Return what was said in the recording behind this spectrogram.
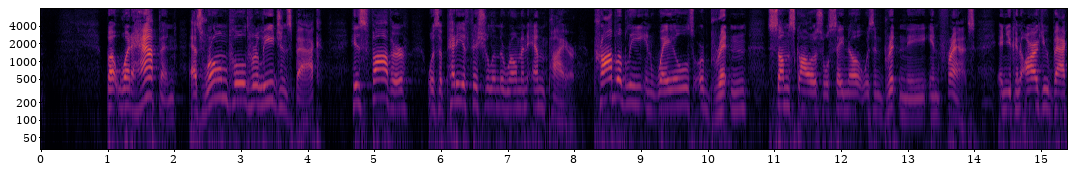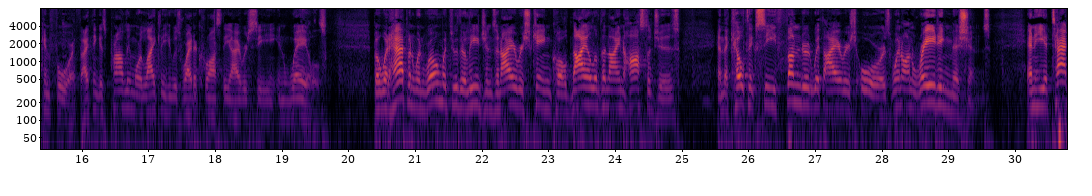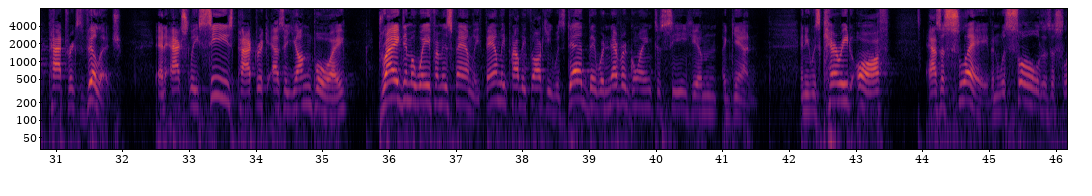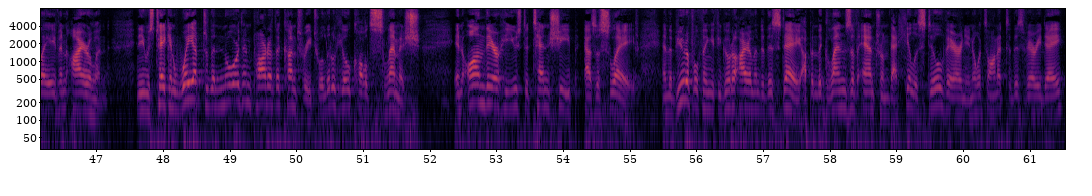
But what happened, as Rome pulled her legions back, his father was a petty official in the Roman Empire, probably in Wales or Britain. Some scholars will say no, it was in Brittany in France. And you can argue back and forth. I think it's probably more likely he was right across the Irish Sea in Wales. But what happened when Rome withdrew their legions, an Irish king called Niall of the Nine Hostages, and the Celtic Sea thundered with Irish oars, went on raiding missions. And he attacked Patrick's village and actually seized Patrick as a young boy, dragged him away from his family. Family probably thought he was dead. They were never going to see him again. And he was carried off as a slave and was sold as a slave in Ireland. And he was taken way up to the northern part of the country to a little hill called Slemish. And on there, he used to tend sheep as a slave. And the beautiful thing, if you go to Ireland to this day, up in the glens of Antrim, that hill is still there, and you know what's on it to this very day?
